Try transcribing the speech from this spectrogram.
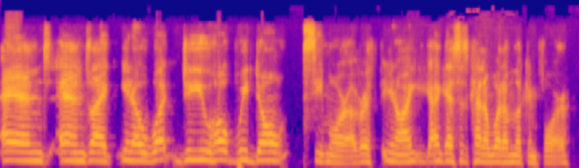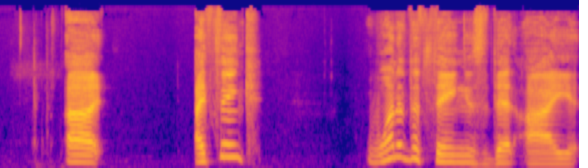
and and like you know, what do you hope we don't see more of, or you know, I, I guess is kind of what I'm looking for. Uh, I think one of the things that I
